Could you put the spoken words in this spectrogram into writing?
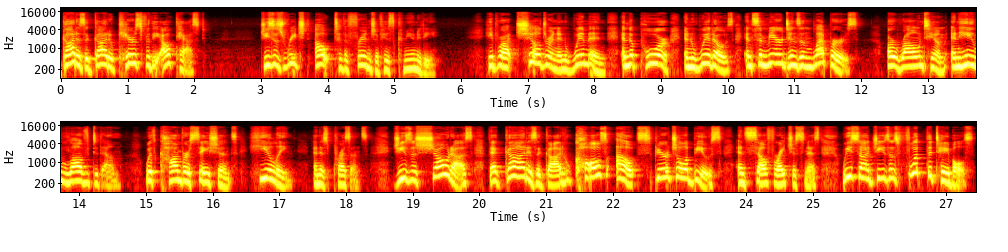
God is a God who cares for the outcast. Jesus reached out to the fringe of his community. He brought children and women and the poor and widows and Samaritans and lepers around him, and he loved them with conversations, healing, and his presence. Jesus showed us that God is a God who calls out spiritual abuse and self righteousness. We saw Jesus flip the tables.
